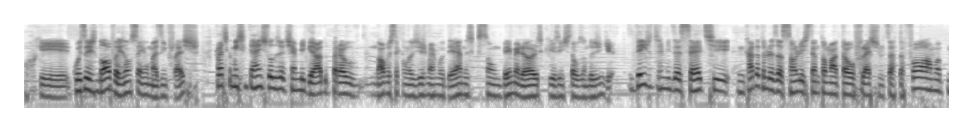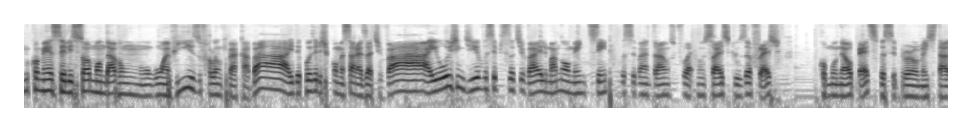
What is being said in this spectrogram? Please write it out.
porque coisas novas não saíam mais em Flash. Praticamente a internet toda já tinha migrado para novas tecnologias mais modernas, que são bem melhores que a gente está usando hoje em dia. Desde 2017, em cada atualização eles tentam matar o Flash de certa forma. No começo eles só mandavam algum aviso falando que vai acabar, aí depois eles começaram a desativar. Aí hoje em dia você precisa ativar ele manualmente sempre que você vai entrar em um site que usa Flash como o Neopets, você provavelmente está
